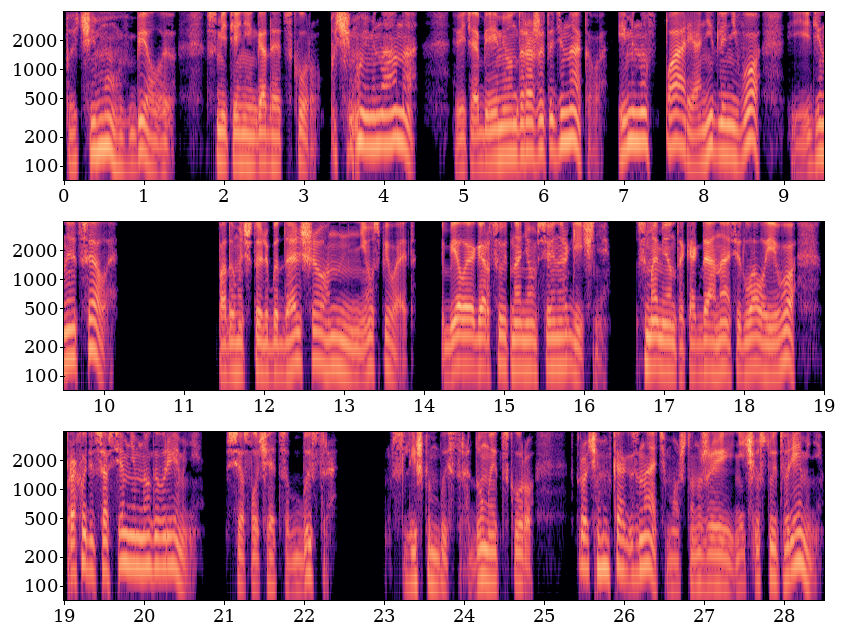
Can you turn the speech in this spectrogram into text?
«Почему в белую?» — в смятении гадает Скуру. «Почему именно она? Ведь обеими он дорожит одинаково. Именно в паре они для него единое целое». Подумать что-либо дальше он не успевает. Белая горцует на нем все энергичнее. С момента, когда она оседлала его, проходит совсем немного времени. Все случается быстро. Слишком быстро, думает Скуру. Впрочем, как знать, может, он уже и не чувствует времени.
